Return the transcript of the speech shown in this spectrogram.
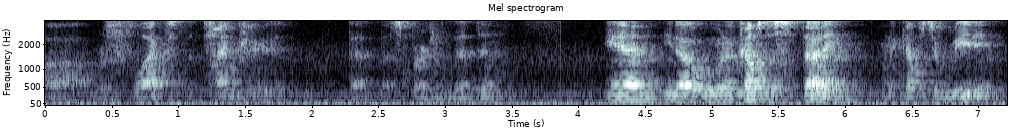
uh, reflects the time period that, that Spurgeon lived in. And you know, when it comes to studying, when it comes to reading,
